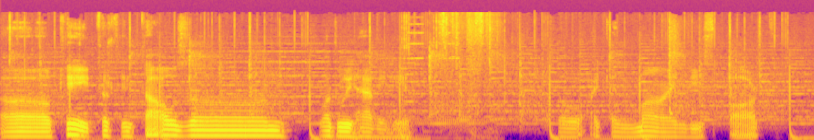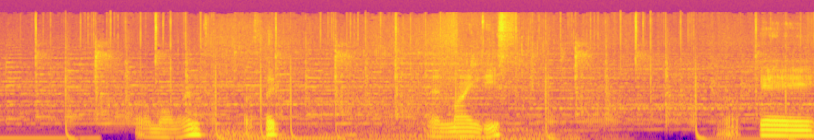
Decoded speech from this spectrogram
Okay, thirteen thousand. What do we have in here? So I can mine this part for a moment. Perfect. Then mine this. Okay.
